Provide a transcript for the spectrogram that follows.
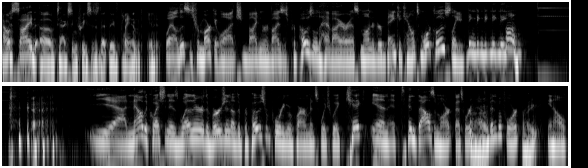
Outside of tax increases that they've planned in it. Well, this is from Market Watch. Biden revises proposal to have IRS monitor bank accounts more closely. Ding, ding, ding, ding, ding. Huh. yeah. Now the question is whether the version of the proposed reporting requirements, which would kick in at 10,000 mark, that's where it has uh-huh. been before. Right. And I'll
